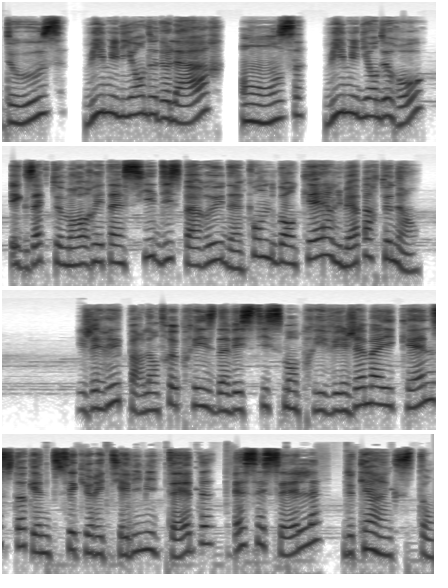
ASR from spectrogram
12, 8 millions de dollars, 11, 8 millions d'euros, exactement aurait ainsi disparu d'un compte bancaire lui appartenant. Géré par l'entreprise d'investissement privé jamaïcaine Stock and Security Limited, SSL, de Kingston.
